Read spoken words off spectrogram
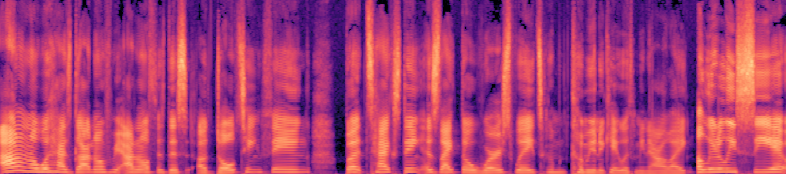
I don't know what has gotten over me. I don't know if it's this adulting thing, but texting is like the worst way to com- communicate with me now. Like, I'll literally see it,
